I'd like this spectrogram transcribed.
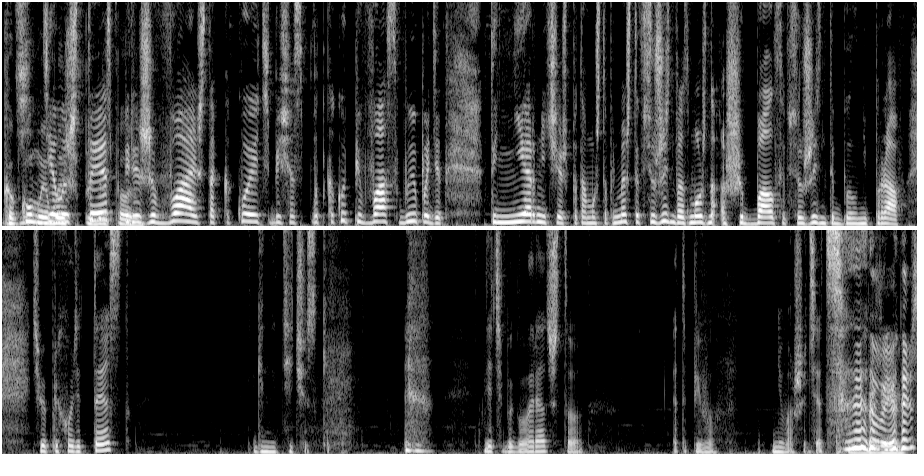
какому я делаешь больше тест, переживаешь, так какой тебе сейчас, вот какой пивас выпадет, ты нервничаешь, потому что понимаешь, ты всю жизнь, возможно, ошибался, всю жизнь ты был неправ. Тебе приходит тест генетический, где тебе говорят, что это пиво не ваш отец, понимаешь?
